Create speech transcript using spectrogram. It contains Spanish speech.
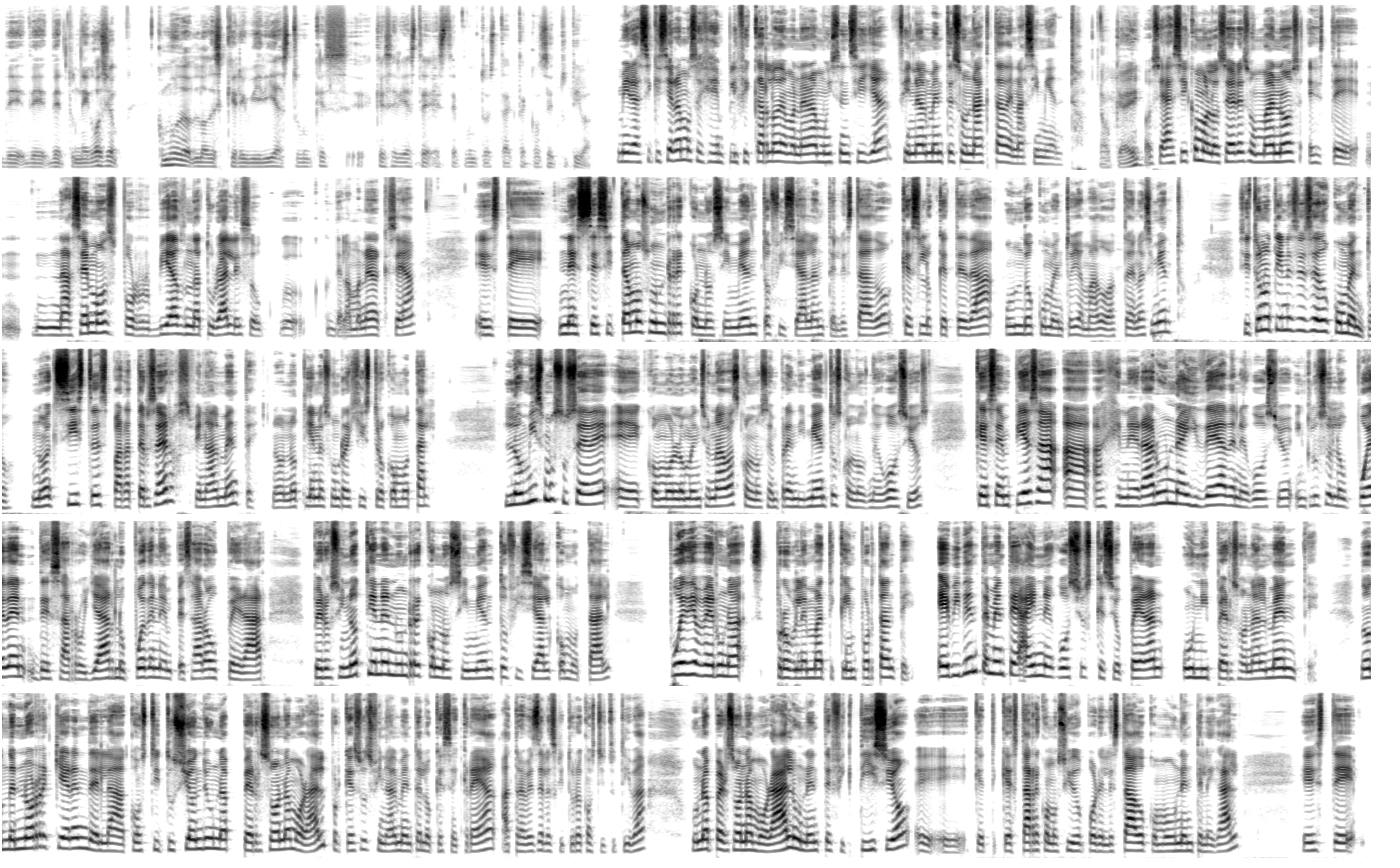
de, de- de tu negocio. ¿Cómo lo, describirías tú? ¿Qué, es, eh, qué sería este, este punto, esta acta constitutiva? Mira, si quisiéramos ejemplificarlo de manera muy sencilla, finalmente es un acta de nacimiento. Ok. O sea, así como los seres humanos este, nacemos por vías naturales o, o de la manera que sea, este, necesitamos un reconocimiento oficial ante el Estado, que es lo que te da un documento llamado acta de nacimiento. Si tú no tienes ese documento, no existes para terceros, finalmente, no, no tienes un registro como tal. Lo mismo sucede, eh, como lo mencionabas, con los emprendimientos, con los negocios, que se empieza a, generar una idea de negocio, incluso lo pueden desarrollar, lo pueden empezar a operar, pero si no tienen un reconocimiento oficial como tal, puede haber una problemática importante. Evidentemente hay negocios que se operan unipersonalmente, donde no requieren de la constitución de una persona moral, porque eso es finalmente lo que se crea a través de la escritura constitutiva, una persona moral, un ente ficticio eh, eh, que, está reconocido por el Estado como un ente legal. Este,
